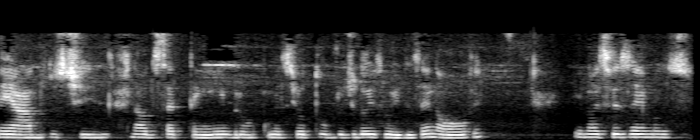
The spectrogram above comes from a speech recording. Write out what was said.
meados de final de setembro, começo de outubro de 2019, e nós fizemos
